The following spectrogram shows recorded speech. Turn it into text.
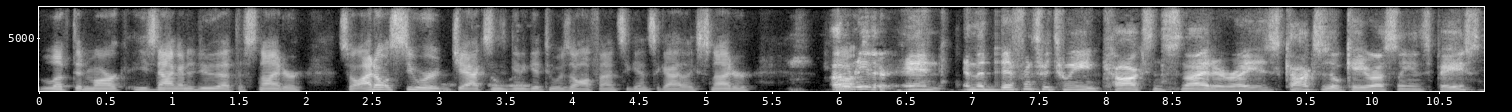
lifted Mark. He's not going to do that to Snyder. So I don't see where Jackson's going to get to his offense against a guy like Snyder. I don't either. And and the difference between Cox and Snyder, right, is Cox is okay wrestling in space,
